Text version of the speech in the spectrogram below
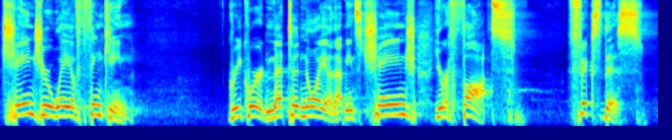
Change your way of thinking. Greek word metanoia, that means change your thoughts. Fix this.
